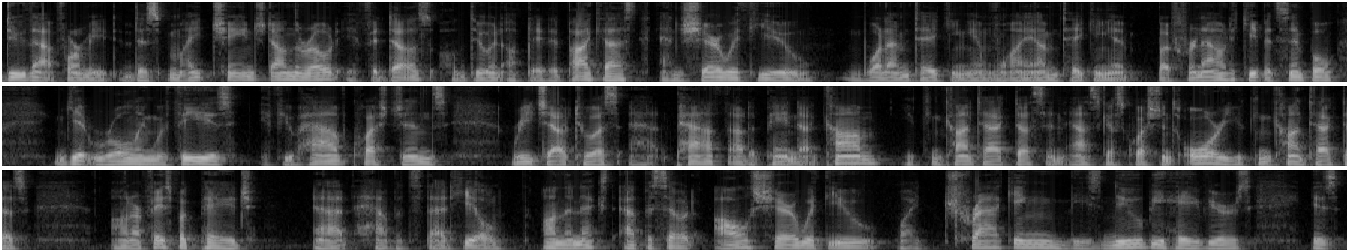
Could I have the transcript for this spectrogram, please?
do that for me. This might change down the road. If it does, I'll do an updated podcast and share with you what I'm taking and why I'm taking it. But for now, to keep it simple, get rolling with these. If you have questions, reach out to us at pathoutofpain.com. You can contact us and ask us questions, or you can contact us on our Facebook page at Habits That Heal. On the next episode, I'll share with you why tracking these new behaviors is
